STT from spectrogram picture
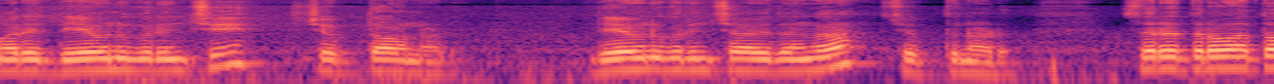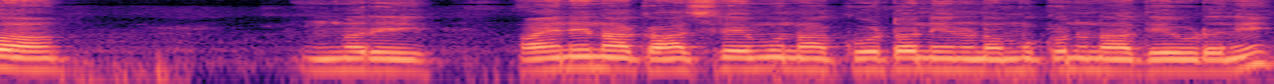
మరి దేవుని గురించి చెప్తా ఉన్నాడు. దేవుని గురించి ఆ విధంగా చెప్తున్నాడు. సరే తర్వాత మరి ఆయనే నాకు ఆశ్రయము నా కోట నేను నమ్ముకున్న నా దేవుడని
